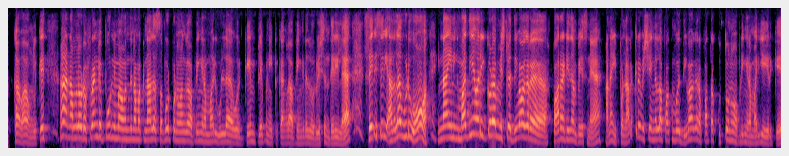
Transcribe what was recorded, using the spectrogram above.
அக்காவா உங்களுக்கு? நம்மளோட ஃப்ரெண்டு பூர்ணிமா வந்து நமக்கு நல்ல சப்போர்ட் பண்ணுவாங்க அப்படிங்கிற மாதிரி உள்ள ஒரு கேம் ப்ளே பண்ணிட்டு இருக்காங்களா அப்படிங்கிறது ஒரு விஷயம் தெரியல. சரி சரி அதெல்லாம் விடுவோம். நான் இன்னைக்கு மதிய வரைக்கும் கூட மிஸ்டர் திவாகரை பாராட்டி தான் பேசினேன். ஆனா இப்போ நடக்கிற விஷயங்கள்லாம் பார்க்கும்போது திவாகரை பார்த்தா குத்தணும் அப்படிங்கிற மாதிரியே இருக்கு.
